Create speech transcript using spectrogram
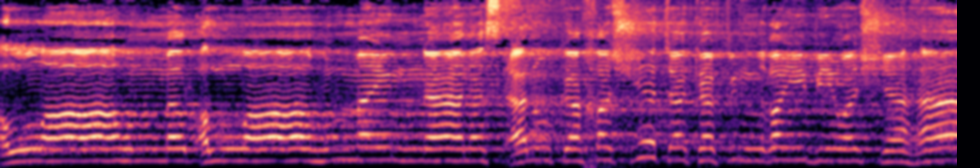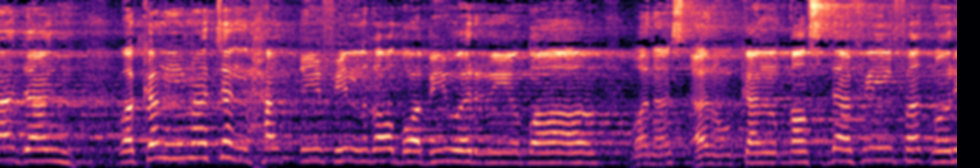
اللهم اللهم إنا نسألك خشيتك في الغيب والشهادة وكلمة الحق في الغضب والرضا ونسألك القصد في الفقر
